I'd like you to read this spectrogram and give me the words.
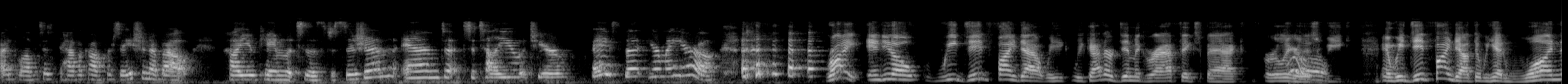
I'd love to have a conversation about how you came to this decision and to tell you to your face that you're my hero. Right. And you know, we did find out we we got our demographics back earlier this Oh. week and we did find out that we had one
